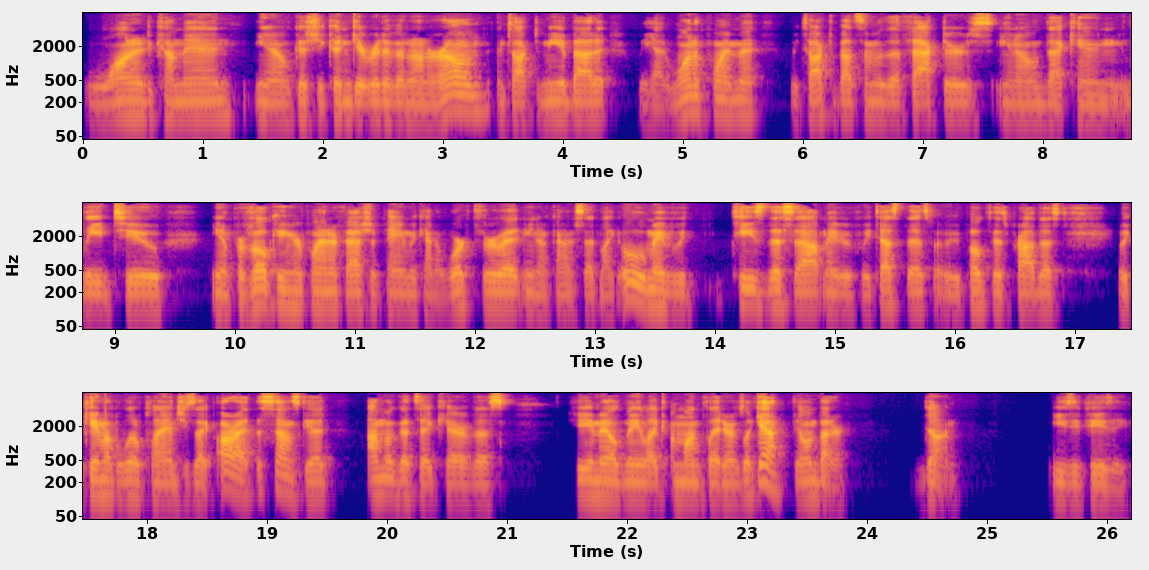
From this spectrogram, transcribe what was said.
wanted to come in, you know, because she couldn't get rid of it on her own, and talk to me about it. We had one appointment we talked about some of the factors, you know, that can lead to, you know, provoking her plantar fascia pain. We kind of worked through it, you know, kind of said like, oh, maybe we tease this out. Maybe if we test this, maybe we poke this, prod this. We came up with a little plan. She's like, all right, this sounds good. I'm gonna go take care of this. She emailed me like a month later and was like, yeah, feeling better. Done. Easy peasy.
